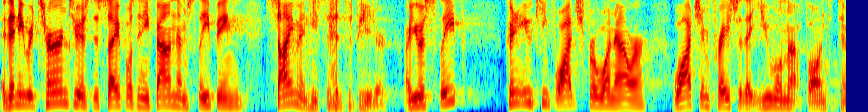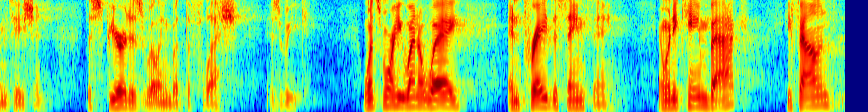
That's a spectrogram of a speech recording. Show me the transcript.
And then he returned to his disciples and he found them sleeping. Simon, he said to Peter, Are you asleep? Couldn't you keep watch for one hour? Watch and pray so that you will not fall into temptation. The spirit is willing, but the flesh is weak. Once more, he went away and prayed the same thing. And when he came back, he found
